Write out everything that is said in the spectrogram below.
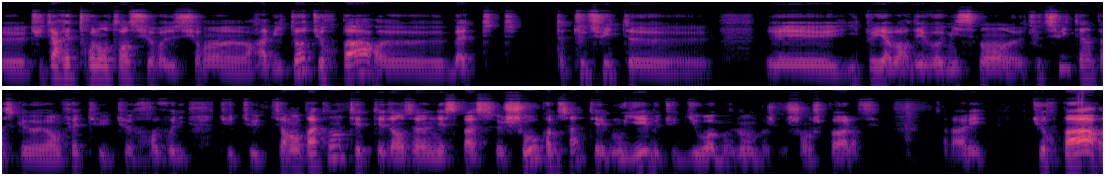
euh, euh, tu t'arrêtes trop longtemps sur, sur un ravito, tu repars, euh, bah, as tout de suite, et il peut y avoir des vomissements tout de suite, hein, parce que en fait, tu tu te rends pas compte, tu es, dans un espace chaud comme ça, tu es mouillé, mais tu te dis, ouais, bah non, bah, je ne change pas, là, ça va aller. Tu repars,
